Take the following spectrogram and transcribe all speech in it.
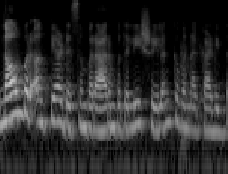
ನವೆಂಬರ್ ಅಂತ್ಯ ಡಿಸೆಂಬರ್ ಆರಂಭದಲ್ಲಿ ಶ್ರೀಲಂಕಾವನ್ನ ಕಾಡಿದ್ದ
